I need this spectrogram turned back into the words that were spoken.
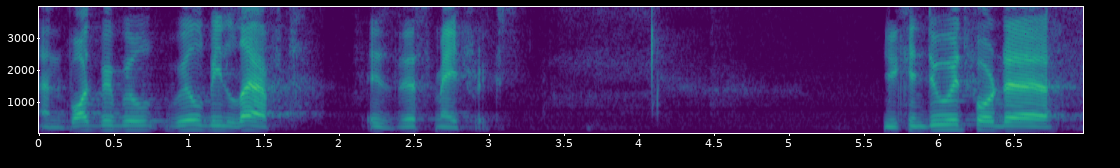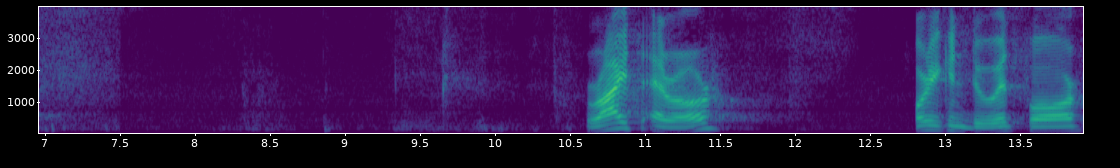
and what we will, will be left is this matrix. You can do it for the right error, or you can do it for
